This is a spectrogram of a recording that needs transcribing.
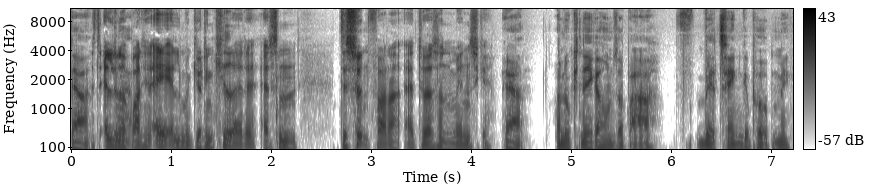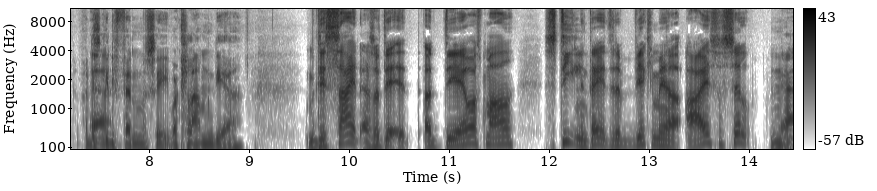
Ja, Altså, alle der Ja. brændt hende af, alle der gjort hende ked af det. At sådan, det er synd for dig, at du er sådan en menneske. ja. Og nu knækker hun så bare ved at tænke på dem, ikke? Og det Ja. skal de fandme se, hvor klamme de er. Men det er sejt, altså. Det, og det er jo også meget stilen i dag, det der virkelig med at eje sig selv. Mm. Ja.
